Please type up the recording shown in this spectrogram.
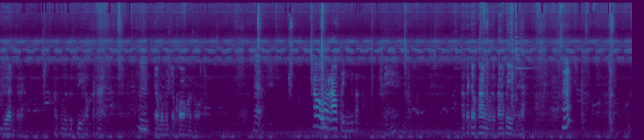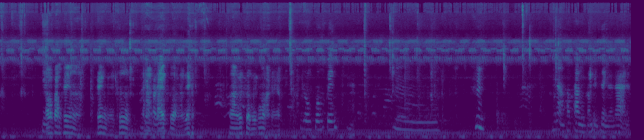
เพื่อนกันแหละเอาผู้ไปตีเขาก็ให้อืม เจ้าบ่เป็นเจ้าของเขาก่อน เข้าเราเป็นอยู่บ่เอ๊ะเอาก็เจ้าพังหมดพังเพลงเนี่ยฮะเอาฟังเพลงอะเพลงเลยขึ้นนะฮะขายเครื่องอะไรงานก็เครื่องเล็กน้อยนะครับลงปวงเป็นอืมหนังเขาทำกันเป็นเส้นกระดาษนะ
